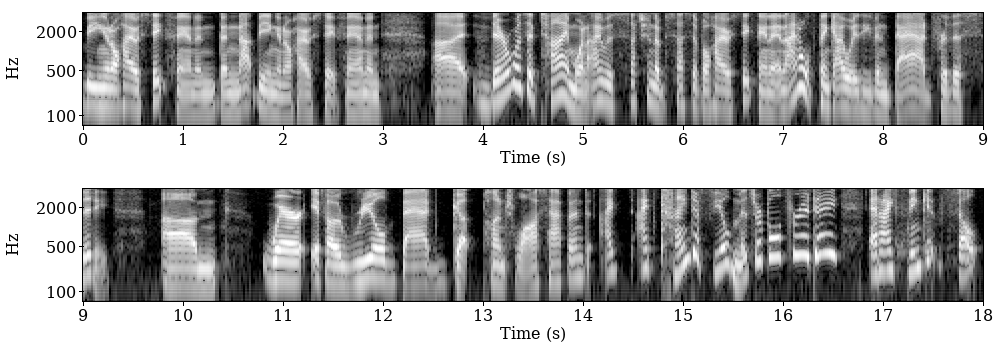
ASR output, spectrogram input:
being an Ohio State fan and then not being an Ohio State fan, and uh, there was a time when I was such an obsessive Ohio State fan, and I don't think I was even bad for this city. Um, where if a real bad gut punch loss happened, I'd, I'd kind of feel miserable for a day. And I think it felt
